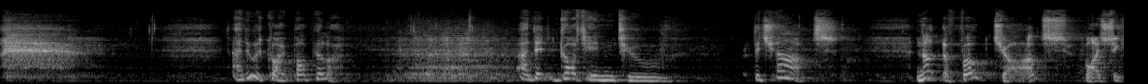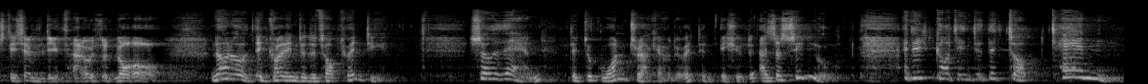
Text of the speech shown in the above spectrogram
And it was quite popular. And it got into the charts. Not the folk charts by 60, 70,000, no. No, no, it got into the top 20. So then they took one track out of it and issued it as a single. And it got into the top 10.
